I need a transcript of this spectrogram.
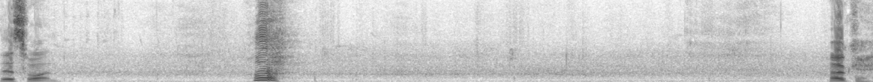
This one. Okay.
